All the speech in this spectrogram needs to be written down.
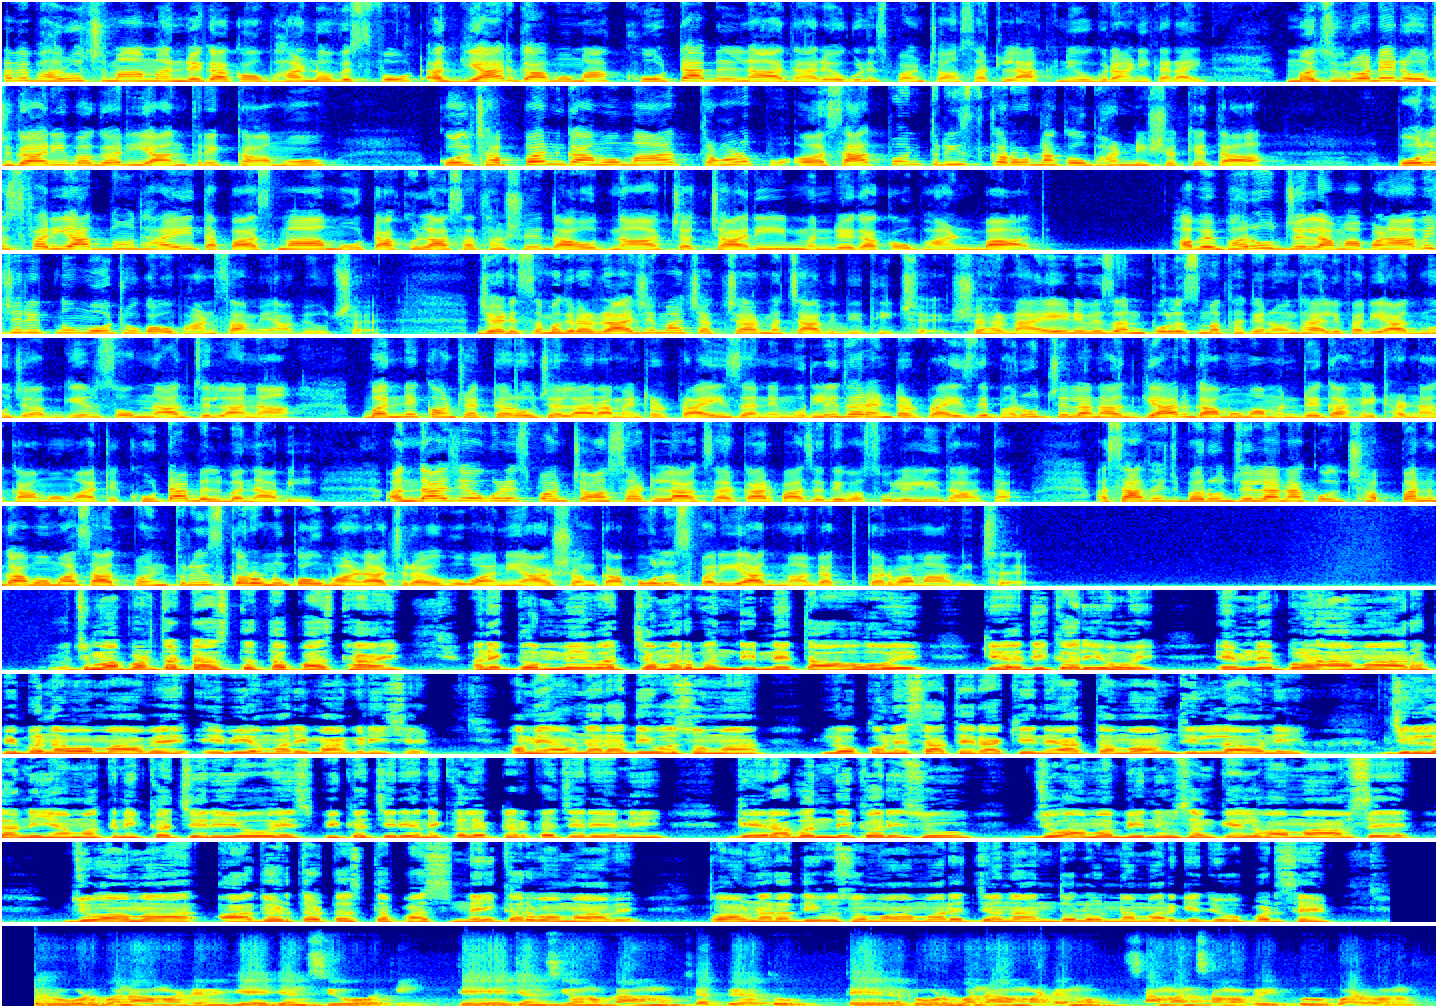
હવે ભરૂચમાં મનરેગા કૌભાંડનો વિસ્ફોટ. અગિયાર ગામોમાં ખોટા બિલના આધારે ઓગણીસ પોઈન્ટ ચોસઠ લાખની ઉઘરાણી કરાઈ. મજૂરોને રોજગારી વગર યાંત્રિક કામો. કુલ છપ્પન ગામોમાં ત્રણ સાત પોઈન્ટ ત્રીસ કરોડના કૌભાંડની શક્યતા. પોલીસ ફરિયાદ નોંધાઈ, તપાસમાં મોટા ખુલાસા થશે. દાહોદના ચચ્ચારી મનરેગા કૌભાંડ બાદ. હવે ભરૂચ જિલ્લામાં પણ આવી જ રીતનું મોટું કૌભાંડ સામે આવ્યું છે. જેણે સમગ્ર રાજ્યમાં ચકચાર મચાવી દીધી છે. શહેરના એ ડિવિઝન પોલીસ મથકે નોંધાયેલી ફરિયાદ મુજબ ગીર સોમનાથ જિલ્લાના બંને કોન્ટ્રાક્ટરો જલારામ એન્ટરપ્રાઇઝ અને મુરલીધર એન્ટરપ્રાઇઝે ભરૂચ જિલ્લાના અગિયાર ગામોમાં મનરેગા હેઠળના કામો માટે ખોટા બિલ બનાવી અંદાજે ઓગણીસ ચોસઠ લાખ સરકાર પાસેથી વસૂલી લીધા હતા. આ સાથે જ ભરૂચ જિલ્લાના કુલ છપ્પન ગામોમાં સાત પોઈન્ટ ત્રીસ કરોડનું કૌભાંડ આચરાયું હોવાની આશંકા પોલીસ ફરિયાદમાં વ્યક્ત કરવામાં આવી છે. ભરૂચમાં પણ તટસ્થ તપાસ થાય અને ગમે એવા ચમરબંધી નેતાઓ હોય કે અધિકારીઓ હોય, એમને પણ આમાં આરોપી બનાવવામાં આવે એવી અમારી માગણી છે. અમે આવનારા દિવસોમાં લોકોને સાથે રાખીને આ તમામ જિલ્લાઓની, જિલ્લા નિયામકની કચેરીઓ એસપી કચેરી અને કલેક્ટર કચેરીની ઘેરાબંધી કરીશું. જો આમાં ભીનું સંકેલવામાં આવશે, જો આમાં આગળ તટસ્થ તપાસ નહીં કરવામાં આવે, તો આવનારા દિવસોમાં અમારે જન આંદોલનના માર્ગે જવું પડશે. રોડ બનાવવા માટેની જે એજન્સીઓ હતી, તે એજન્સીઓનું કામ મુખ્યત્વે હતું તે રોડ બનાવવા માટેનું સામાન સામગ્રી પૂરું પાડવાનું.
